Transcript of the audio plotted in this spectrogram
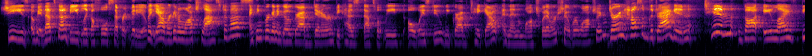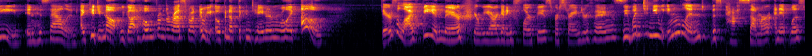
Jeez, okay, that's gotta be like a whole separate video. But yeah, we're gonna watch Last of Us. I think we're gonna go grab dinner because that's what we always do. We grab takeout and then watch whatever show we're watching. During House of the Dragon, Tim got a live bee in his salad. I kid you not, we got home from the restaurant and we opened up the container and we're like, oh, there's a live bee in there. Here we are getting Slurpees for Stranger Things. We went to New England this past summer and it was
